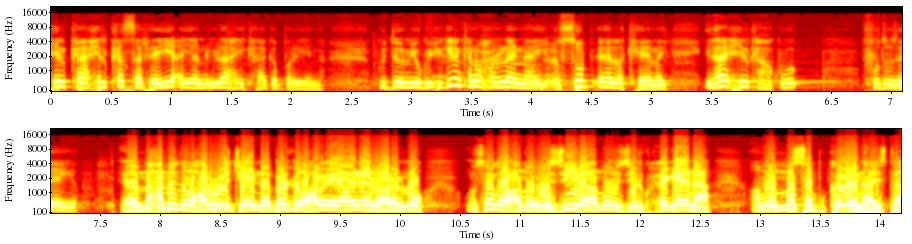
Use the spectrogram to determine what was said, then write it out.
xilkaa xil ka sarreeya ayaanu ilaahay kaaga baryaynaa. Gudoomiye ku-xigeenkana waxaanu leenahay cusub ee la keenay. Ilaahay xilka ha ku fududeeyo. Maxamed waxaan u rajaynaa berdhow waxaa laga yaaba inaynu aragno isagoo ama wasiira ama wasiir ku-xigeena ama masab ka weyn haysta.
